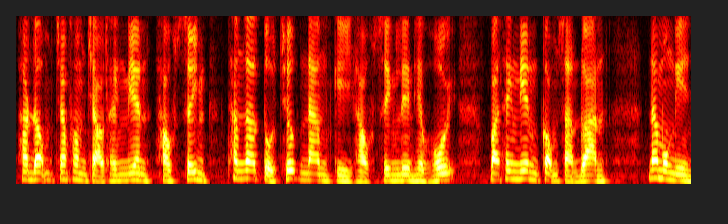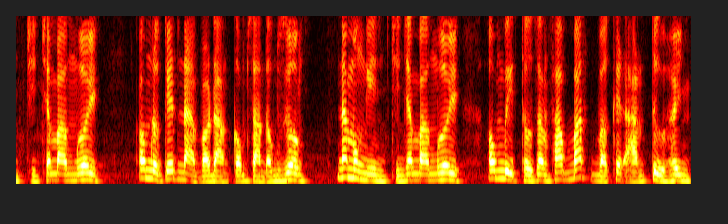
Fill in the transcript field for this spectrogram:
hoạt động trong phong trào thanh niên, học sinh, tham gia tổ chức Nam Kỳ Học sinh Liên Hiệp Hội và Thanh niên Cộng sản đoàn. Năm 1930, ông được kết nạp vào Đảng Cộng sản Đông Dương. Năm 1930, ông bị thực dân Pháp bắt và kết án tử hình.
